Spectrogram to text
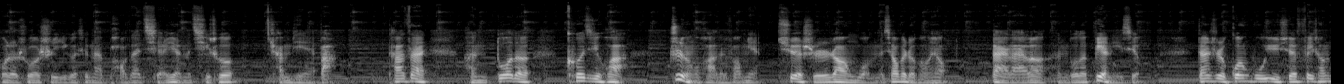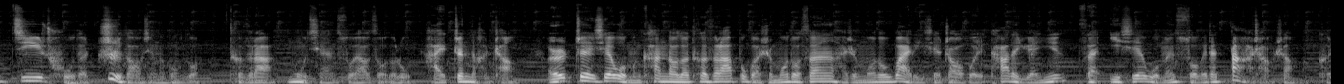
或者说是一个现在跑在前沿的汽车产品也罢，它在很多的科技化、智能化的方面，确实让我们的消费者朋友。带来了很多的便利性，但是关乎一些非常基础的制造性的工作，特斯拉目前所要走的路还真的很长。而这些我们看到的特斯拉，不管是 Model 3还是 Model Y 的一些召回，它的原因在一些我们所谓的大厂上可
